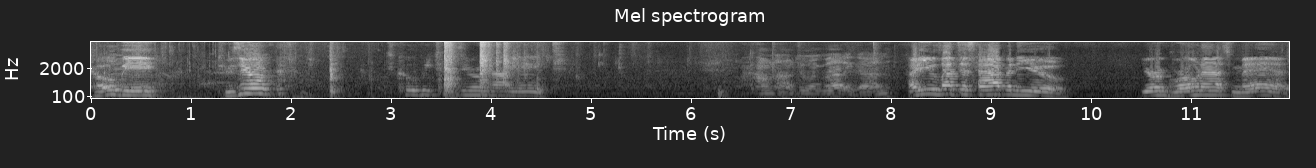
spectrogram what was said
Kobe! 20... It's Kobe 2098. I'm not doing that again. How do you let this happen to you? You're a grown ass man.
